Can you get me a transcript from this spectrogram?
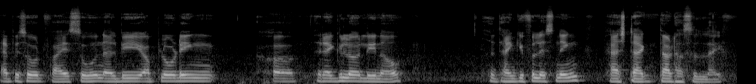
episode 5 soon. I'll be uploading Uh, regularly now. So thank you for listening. Hashtag that hustle life.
